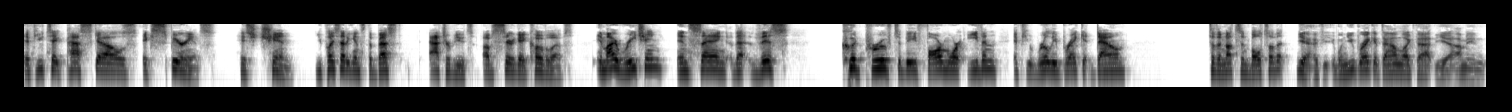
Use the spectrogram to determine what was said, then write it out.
if you take Pascal's experience, his chin, you place that against the best attributes of Sergey Kovalev's. Am I reaching in saying that this could prove to be far more even if you really break it down to the nuts and bolts of it? Yeah, if you, when you break it down like that, yeah, I mean,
